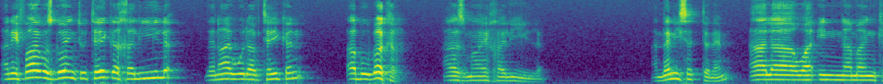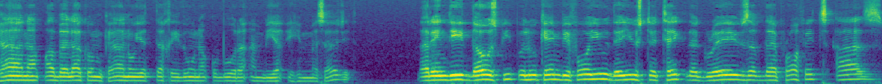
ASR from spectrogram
And if I was going to take a Khalil, then I would have taken Abu Bakr as my Khalil. And then he said to them, ألا وإن من كان قبلكم كانوا يتخذون قبور أنبيائهم مساجد that indeed those people who came before you, they used to take the graves of their prophets as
